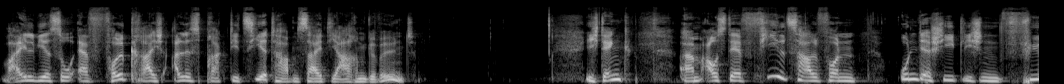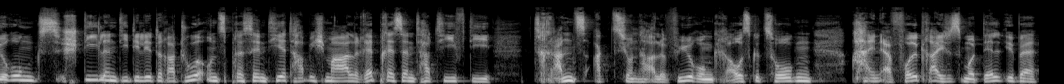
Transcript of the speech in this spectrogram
weil wir so erfolgreich alles praktiziert haben, seit Jahren gewöhnt? Ich denke, ähm, aus der Vielzahl von unterschiedlichen Führungsstilen, die die Literatur uns präsentiert, habe ich mal repräsentativ die transaktionale Führung rausgezogen. Ein erfolgreiches Modell über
